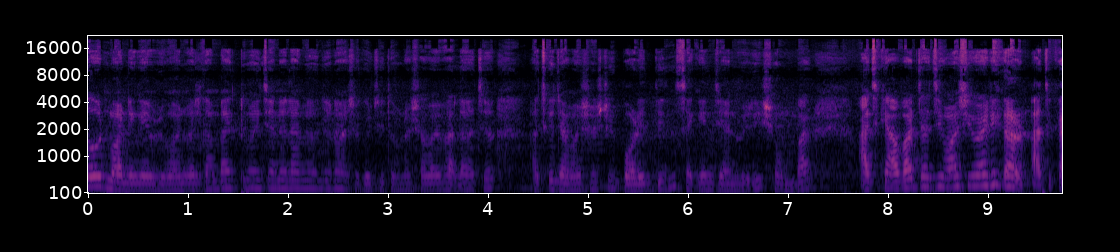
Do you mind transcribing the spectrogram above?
Good morning everyone, welcome back to my channel, আমি অঞ্জনা, আশা করছি তোমরা সবাই ভালো আছো। আজকে জামাই ষষ্ঠীর পরের দিন সেকেন্ড জানুয়ারি সোমবার। আজকে আবার যাচ্ছি মাসি বাড়ি কারণ আজকে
